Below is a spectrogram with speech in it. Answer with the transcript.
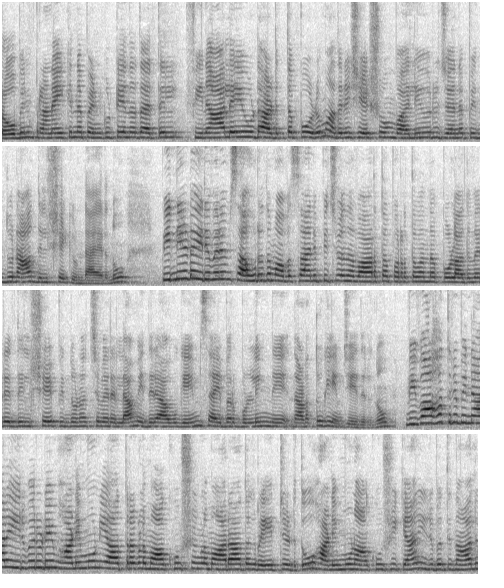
റോബിൻ പ്രണയിക്കുന്ന പെൺകുട്ടി എന്ന തരത്തിൽ ഫിനാലയോട് അടുത്തപ്പോഴും അതിനുശേഷവും വലിയൊരു ജനപിന്തുണ ദിൽഷയ്ക്കുണ്ടായിരുന്നു. പിന്നീട് ഇരുവരും സൗഹൃദം അവസാനിപ്പിച്ചു എന്ന വാർത്ത പുറത്തു വന്നപ്പോൾ അതുവരെ ദിൽഷയെ പിന്തുണച്ചവരെല്ലാം എതിരാവുകയും സൈബർ ബുള്ളിംഗ് നടത്തുകയും ചെയ്തിരുന്നു. വിവാഹത്തിന് പിന്നാലെ ഇരുവരുടെയും ഹണിമൂൺ യാത്രകളും ആഘോഷങ്ങളും ആരാധകർ ഏറ്റെടുത്തു. ഹണിമൂൺ ആഘോഷിക്കാൻ ഇരുപത്തിനാല്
